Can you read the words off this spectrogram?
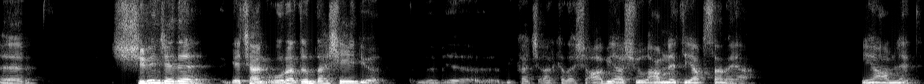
E, Şirince'de geçen uğradığımda şey diyor bir, birkaç arkadaş. Abi ya şu Hamlet'i yapsana ya. Niye Hamlet?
